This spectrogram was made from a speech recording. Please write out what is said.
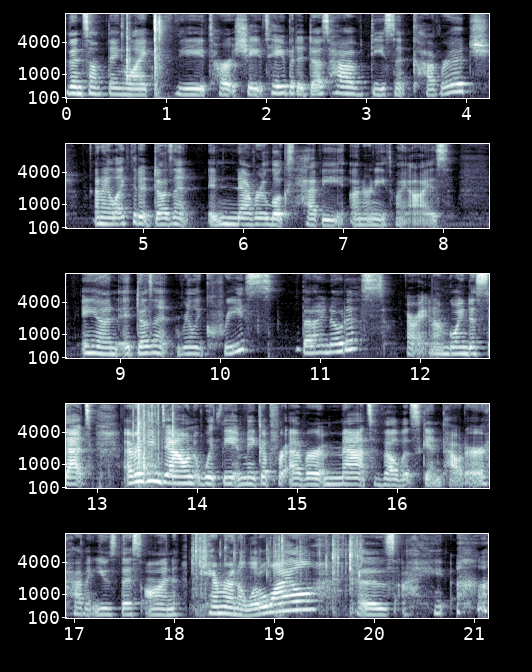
than something like the Tarte Shape Tape, but it does have decent coverage. And I like that it doesn't, it never looks heavy underneath my eyes. And it doesn't really crease that I notice. All right, and I'm going to set everything down with the Makeup Forever Matte Velvet Skin Powder. Haven't used this on camera in a little while because I,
